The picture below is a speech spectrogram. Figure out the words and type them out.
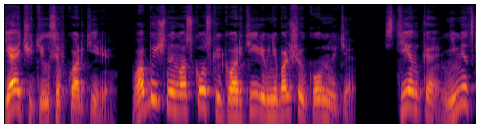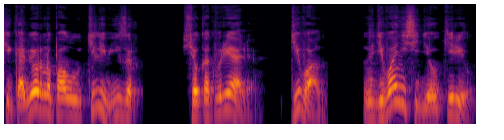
Я очутился в квартире. В обычной московской квартире в небольшой комнате. Стенка, немецкий ковер на полу, телевизор. Все как в реале. Диван. На диване сидел Кирилл.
